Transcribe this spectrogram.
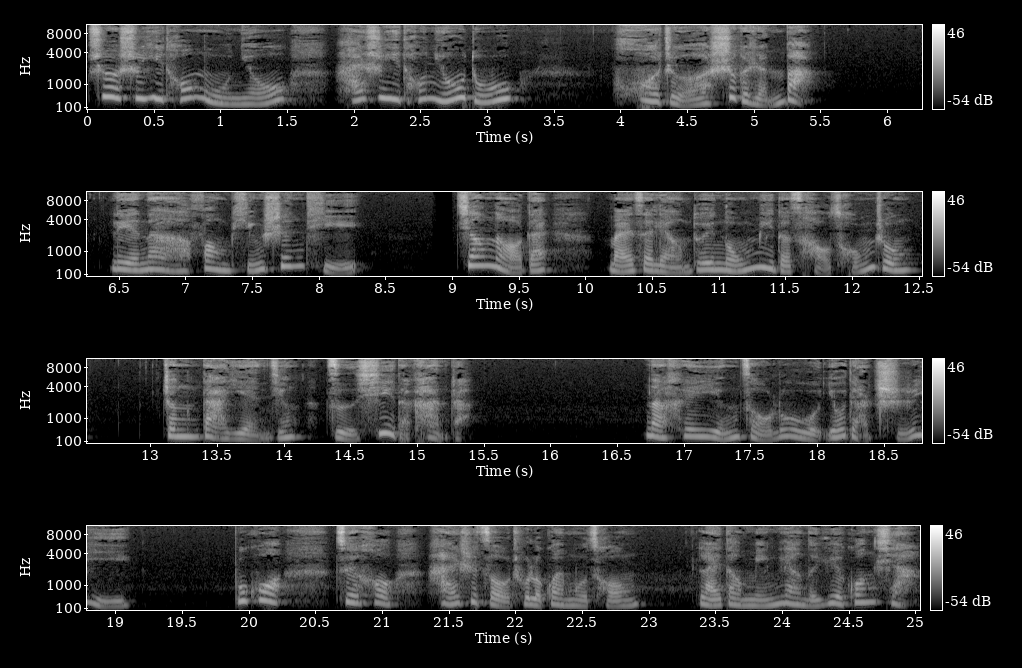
这是一头母牛，还是一头牛犊，或者是个人吧？列娜放平身体。将脑袋埋在两堆浓密的草丛中，睁大眼睛仔细的看着。那黑影走路有点迟疑，不过最后还是走出了灌木丛，来到明亮的月光下。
